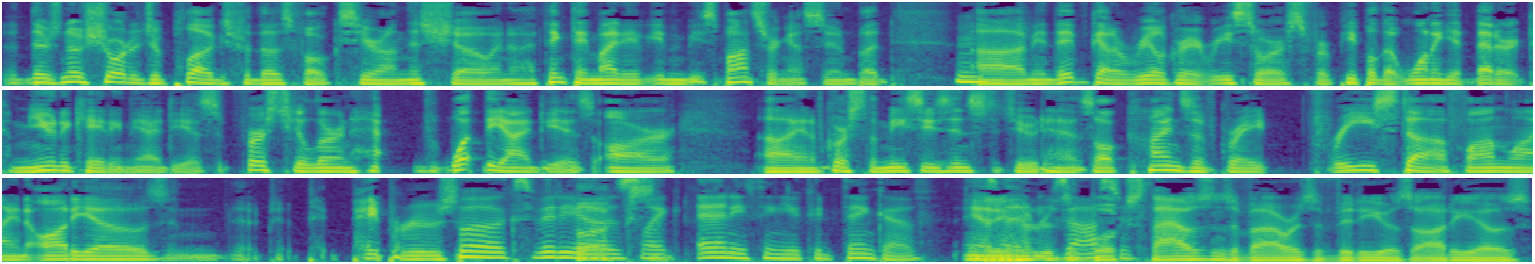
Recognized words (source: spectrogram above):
there's no shortage of plugs for those folks here on this show, and I think they might even be sponsoring us soon. But uh, I mean, they've got a real great resource for people that want to get better at communicating the ideas. First, you learn ha- what the ideas are, uh, and of course, the Mises Institute has all kinds of great free stuff, online audios and uh, p- p- papers, Books, videos, Books. like anything you could think of. And It's Many then hundreds of books, thousands of hours of videos, audios,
